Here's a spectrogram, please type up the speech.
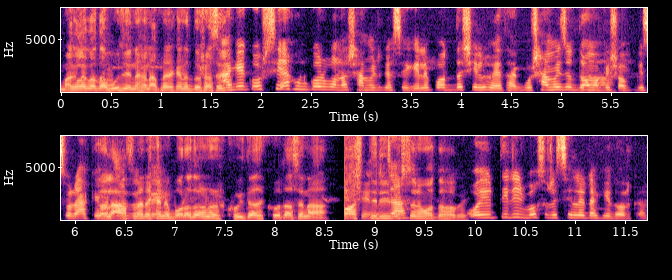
বাংলা কথা বুঝেন এখন আপনার এখানে দোষ আছে আগে করছি এখন করব না। স্বামীর কাছে গেলে পদ্মাশীল হয়ে থাকব। স্বামী যদি আমাকে সবকিছু রাখে তাহলে আপনার এখানে বড় ধরনের খুঁত খোঁত আছে না? পাঁচ কিসের? তিরিশ যা- বছরের মতো হবে। ওই তিরিশ বছরের ছেলেটা কি দরকার?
